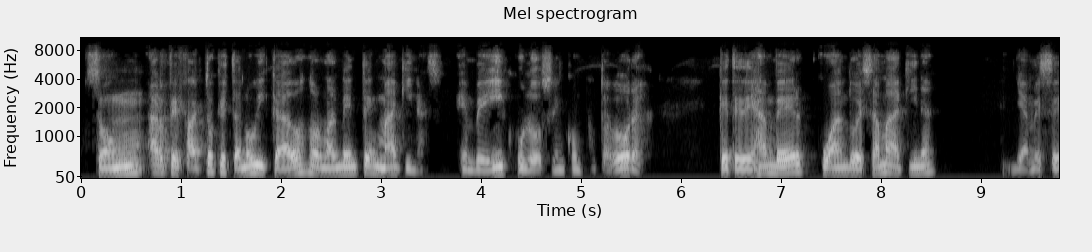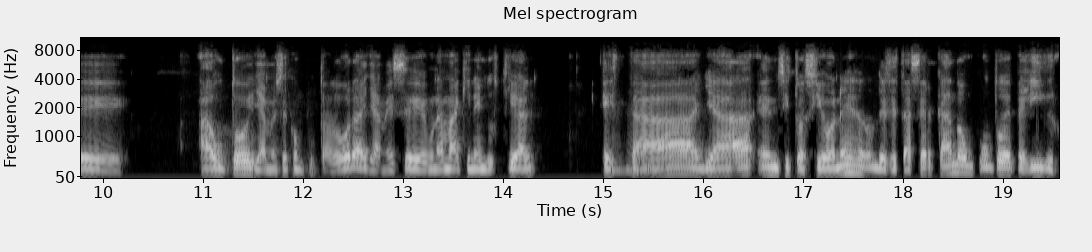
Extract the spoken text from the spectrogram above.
son artefactos que están ubicados normalmente en máquinas, en vehículos, en computadoras, que te dejan ver cuando esa máquina, llámese auto, llámese computadora, llámese una máquina industrial, está ya en situaciones donde se está acercando a un punto de peligro,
